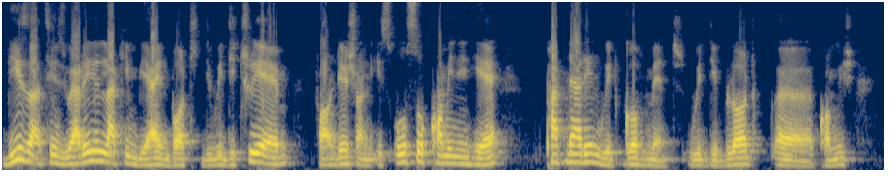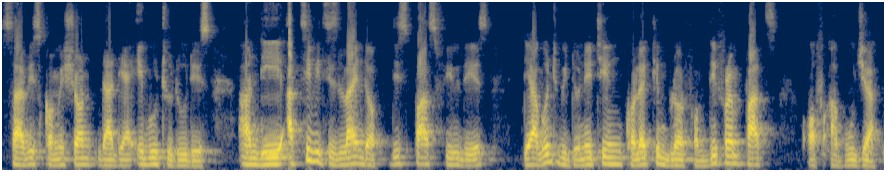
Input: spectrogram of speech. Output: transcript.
these are things we are really lacking behind, but the, with the 3M Foundation is also coming in here, partnering with government, with the Blood uh, Commission, Service Commission, that they are able to do this. And the activities lined up these past few days, they are going to be donating, collecting blood from different parts of Abuja.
